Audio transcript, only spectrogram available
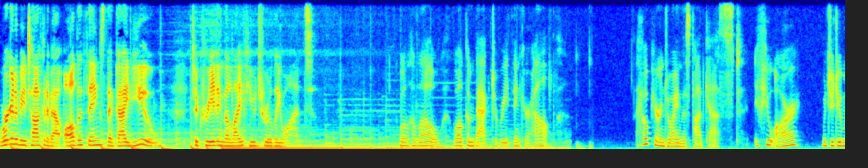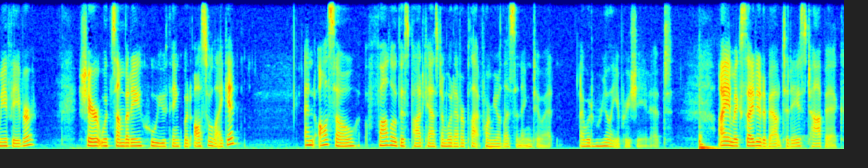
We're going to be talking about all the things that guide you to creating the life you truly want. Well, hello. Welcome back to Rethink Your Health. I hope you're enjoying this podcast. If you are, would you do me a favor? Share it with somebody who you think would also like it. And also follow this podcast on whatever platform you're listening to it. I would really appreciate it. I am excited about today's topic.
